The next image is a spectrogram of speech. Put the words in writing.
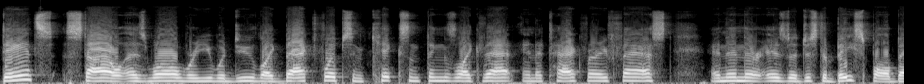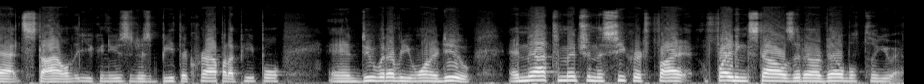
dance style as well where you would do like backflips and kicks and things like that and attack very fast and then there is a, just a baseball bat style that you can use to just beat the crap out of people and do whatever you want to do. And not to mention the secret fi- fighting styles that are available to you,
